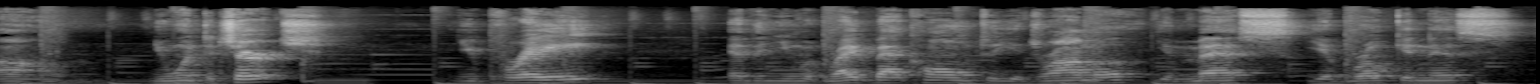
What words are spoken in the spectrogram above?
Um, you went to church, you prayed, and then you went right back home to your drama, your mess, your brokenness.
